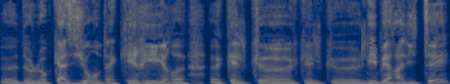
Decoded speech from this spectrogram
de de l'occasion d'acquérir euh, quelques quelques libéralités.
